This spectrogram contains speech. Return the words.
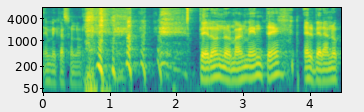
en mi caso no. Pero normalmente el verano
